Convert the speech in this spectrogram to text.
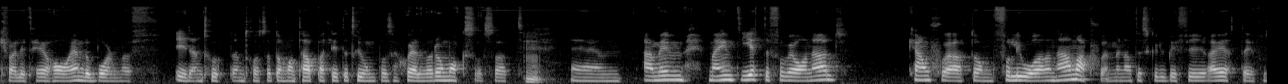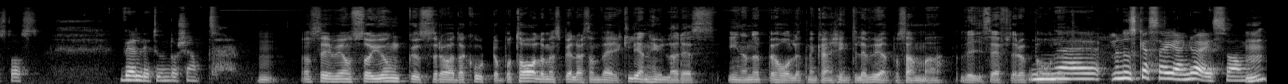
kvalitet har ändå Bournemouth i den truppen trots att de har tappat lite tron på sig själva de också. Så att, eh, ja, men man är inte jätteförvånad kanske att de förlorar den här matchen men att det skulle bli 4-1 är förstås väldigt underkänt. Vad säger vi om Soyunkus röda kort och på tal om en spelare som verkligen hyllades innan uppehållet men kanske inte levererat på samma vis efter uppehållet. Nej, men nu ska jag säga en grej som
